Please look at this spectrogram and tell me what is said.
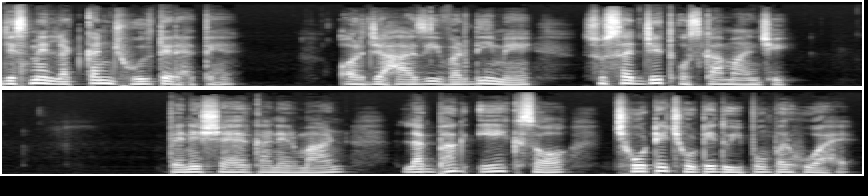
जिसमें लटकन झूलते रहते हैं और जहाजी वर्दी में सुसज्जित उसका मांझी। वेनिस शहर का निर्माण लगभग एक सौ छोटे छोटे द्वीपों पर हुआ है,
